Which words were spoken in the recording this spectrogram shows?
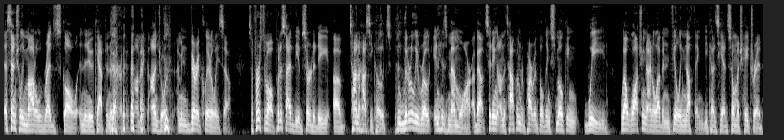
essentially modeled Red Skull in the new Captain America comic on Jordan. I mean, very clearly so. So first of all, put aside the absurdity of Ta-Nehisi Coates, who literally wrote in his memoir about sitting on the top of an apartment building smoking weed while watching 9/11 and feeling nothing because he had so much hatred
